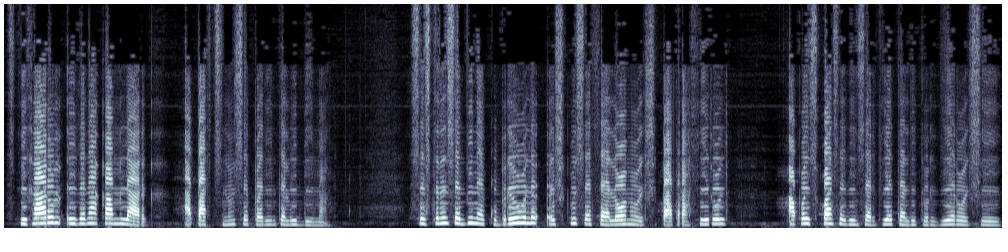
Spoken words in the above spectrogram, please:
Stiharul îi venea cam larg, aparținuse părintelui Dima. Se strânse bine cu brâul, își puse felonul și patrafirul, apoi scoase din servietă liturghierul și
